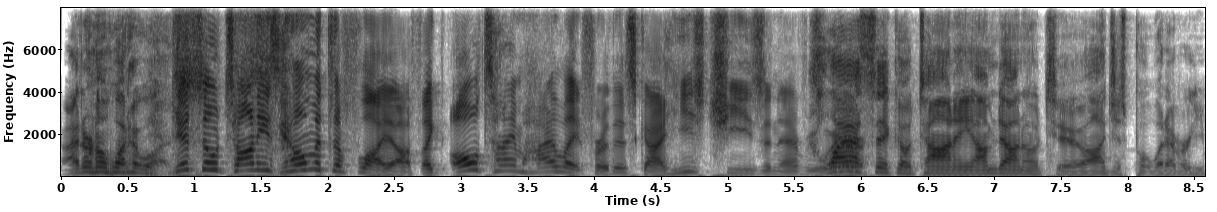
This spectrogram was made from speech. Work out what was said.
I don't know what it was. Gets Otani's helmet to fly off. Like all time highlight for this guy. He's cheesing everywhere. Classic Otani. I'm down 0-2. I just put whatever he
